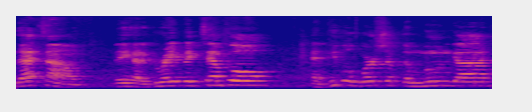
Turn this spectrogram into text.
that town, they had a great big temple, and people worshiped the moon god.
